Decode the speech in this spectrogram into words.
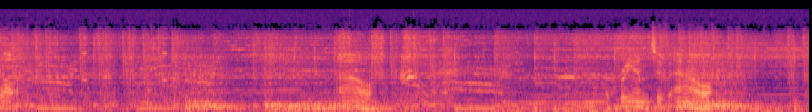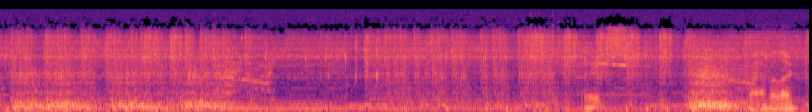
What? Ow. A preemptive ow. Oops. Whatever though.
